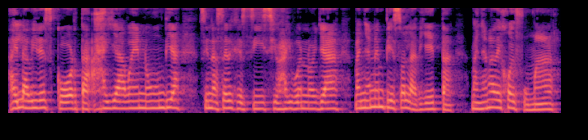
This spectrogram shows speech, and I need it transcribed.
ay, la vida es corta, ay, ya, bueno, un día sin hacer ejercicio, ay, bueno, ya, mañana empiezo la dieta, mañana dejo de fumar,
